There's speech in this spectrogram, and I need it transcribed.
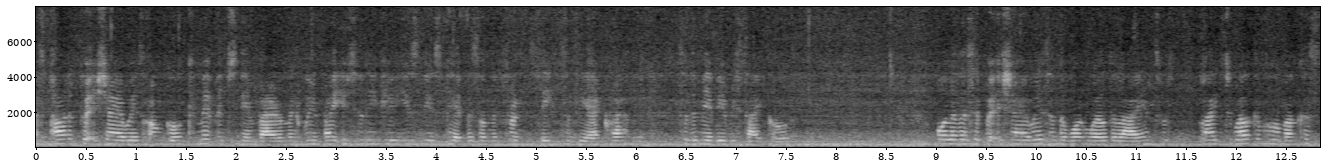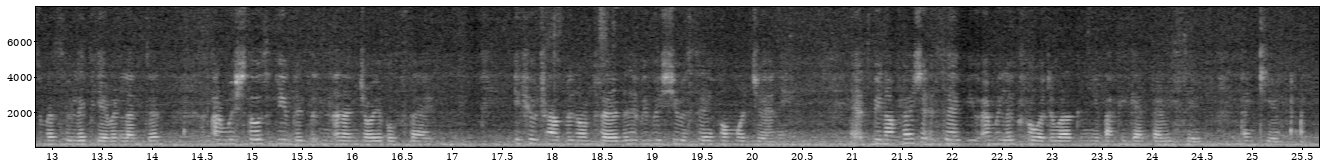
As part of British Airways' ongoing commitment to the environment, we invite you to leave your used newspapers on the front seats of the aircraft so they may be recycled. All of us at British Airways and the Oneworld Alliance would like to welcome home our customers who live here in London and wish those of you visiting an enjoyable stay. If you're travelling on further, we wish you a safe onward journey. It has been our pleasure to serve you and we look forward to welcoming you back again very soon. Thank you.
